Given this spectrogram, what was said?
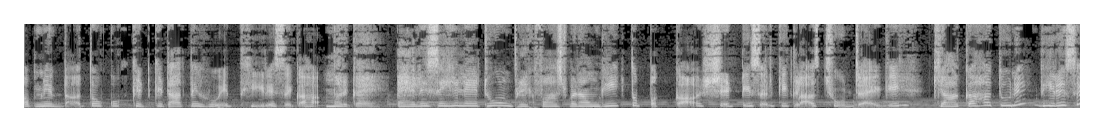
अपने दांतों को किटकिटाते हुए धीरे से कहा, मर गए। पहले से ही लेट हूँ। ब्रेकफास्ट बनाऊँगी तो पक्का शेट्टी सर की क्लास छूट जाएगी। क्या कहा तूने धीरे से?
